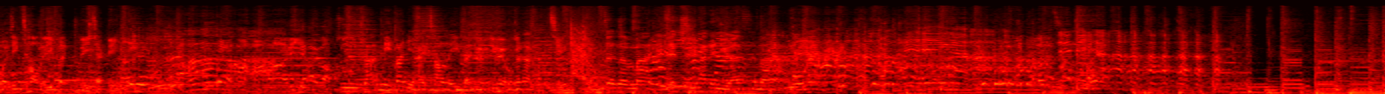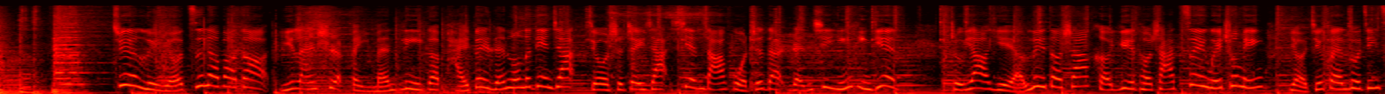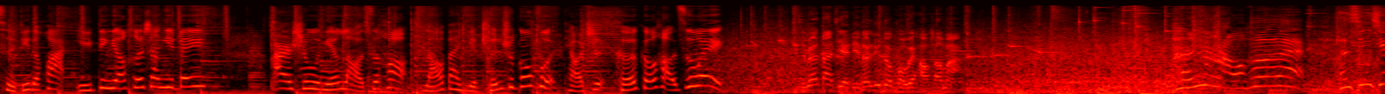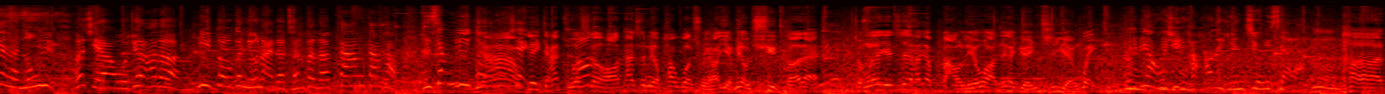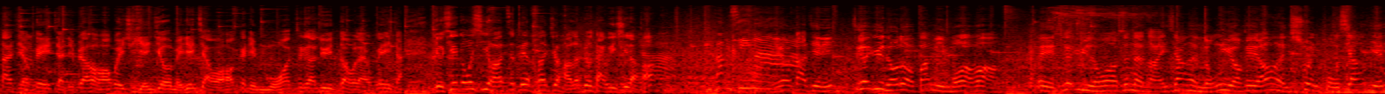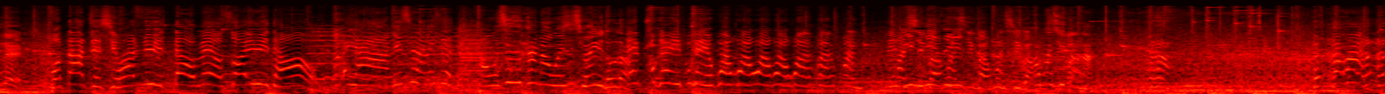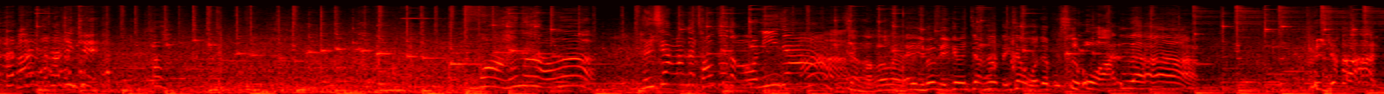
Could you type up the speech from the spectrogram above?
我已经抄了一份，等一下给你。啊，厉害吧？祖传秘方你还抄了一份，因为我跟他很亲。真的吗？你是娶他的女儿是吗？据旅游资料报道，宜兰市北门另一个排队人龙的店家，就是这一家现打果汁的人气饮品店，主要以绿豆沙和芋头沙最为出名。有机会路经此地的话，一定要喝上一杯。二十五年老字号，老板也纯熟功夫，调制可口好滋味。怎么样，大姐，你的绿豆口味好喝吗？很好新鲜，很浓郁，而且啊，我觉得它的绿豆跟牛奶的成分呢刚刚好，很像绿豆的呀，路线。我跟你讲，它煮的时候哦，它是没有泡过水哦，也没有去壳嘞。总而言之，它要保留啊那个原汁原味。我一定要回去好好的研究一下啦。嗯哈，大姐，我跟你讲，你不要好好回去研究，每天叫我好好跟你磨这个绿豆嘞。我跟你讲，有些东西哦，这边喝就好了，不用带回去了啊。你放心啦。没有大姐，你这个芋头都我帮你磨好不好？哎，这个芋头哦，真的奶香很浓郁哦，可以，然后很顺口香甜呢。我大姐喜欢绿豆，没有说芋头。哎呀，没事啊，没事。好，我试试看啊，我也是喜欢芋头的。哎，不可以，不可以，换换换换换换换换吸管，换吸管，换吸管，换吸管啊。啊。快换！来插进去。哇，很好喝，很像那个潮州的藕泥这样。这样好喝吗？哎，你们每个人这样喝，等一下我的不是完了。你看，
